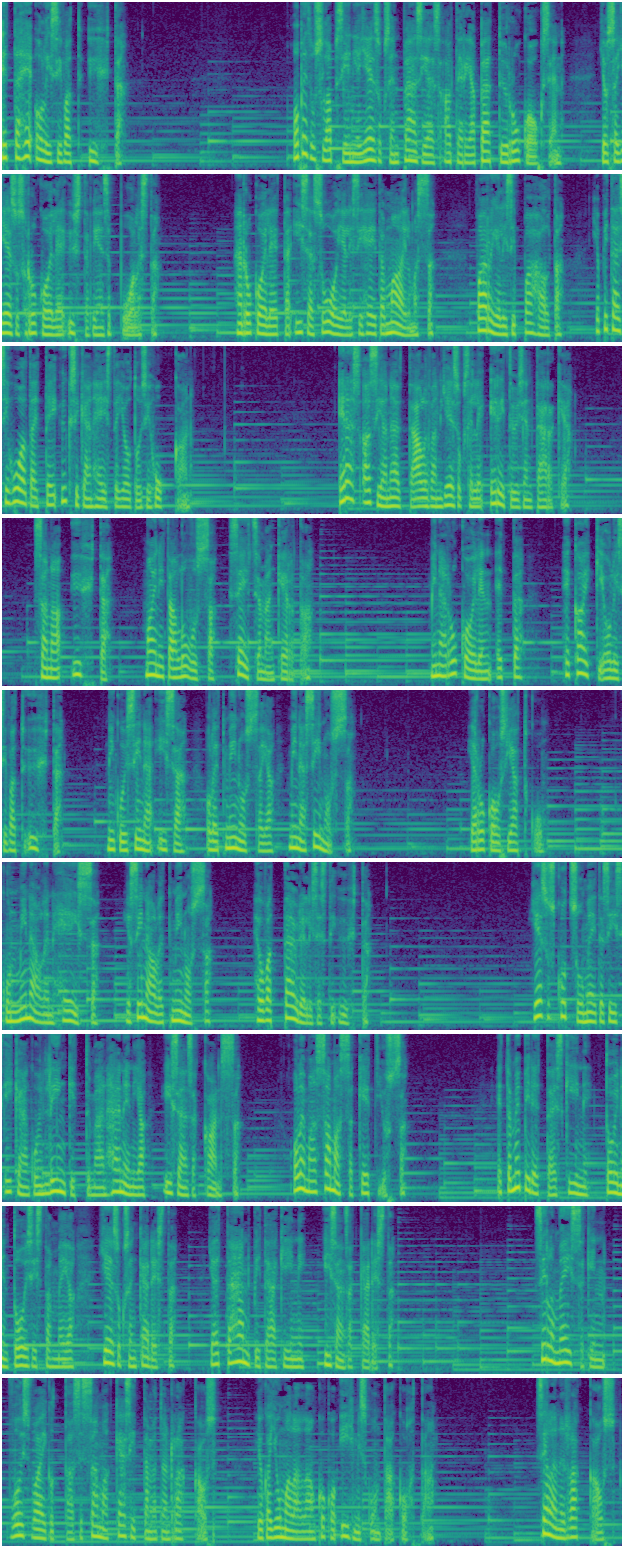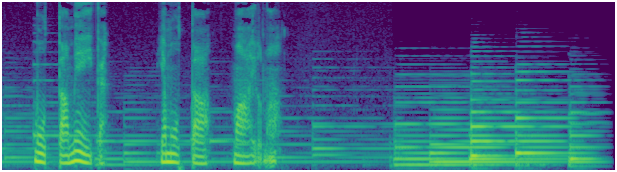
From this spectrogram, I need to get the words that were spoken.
että he olisivat yhtä. Opetuslapsien ja Jeesuksen pääsiäisateria päättyy rukoukseen, jossa Jeesus rukoilee ystäviensä puolesta. Hän rukoilee, että Isä suojelisi heitä maailmassa, varjelisi pahalta ja pitäisi huolta, ettei yksikään heistä joutuisi hukkaan. Eräs asia näyttää olevan Jeesukselle erityisen tärkeä. Sana yhtä mainitaan luvussa seitsemän kertaa. Minä rukoilen, että he kaikki olisivat yhtä, niin kuin sinä, Isä, olet minussa ja minä sinussa. Ja rukous jatkuu. Kun minä olen heissä ja sinä olet minussa, he ovat täydellisesti yhtä. Jeesus kutsuu meitä siis ikään kuin linkittymään hänen ja isänsä kanssa, olemaan samassa ketjussa, että me pidettäis kiinni toinen toisistamme ja Jeesuksen kädestä ja että hän pitää kiinni isänsä kädestä. Silloin meissäkin voisi vaikuttaa se sama käsittämätön rakkaus, joka Jumalalla on koko ihmiskuntaa kohtaan. Sellainen rakkaus, muuttaa meitä ja muuttaa maailmaa.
